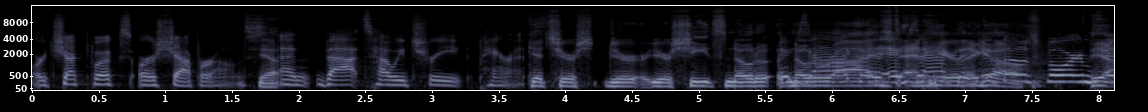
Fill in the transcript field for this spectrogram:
or checkbooks or chaperones, Yeah. and that's how we treat parents. Get your your your sheets noti- notarized, and here they go. Get those forms Yeah.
